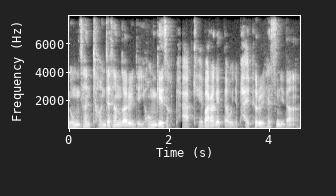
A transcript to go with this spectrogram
용산 전자상가를 이제 연계해서 바- 개발하겠다고 이제 발표를 했습니다.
